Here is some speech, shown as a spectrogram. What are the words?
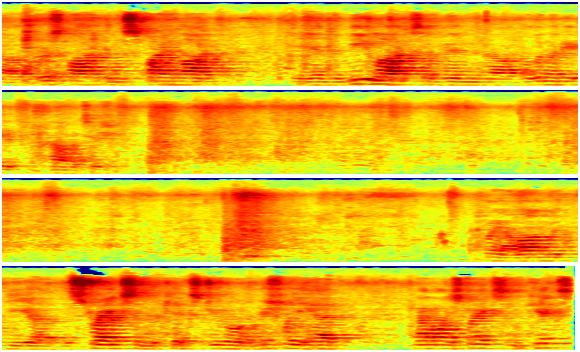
uh, wrist lock and the spine lock and the knee locks have been uh, eliminated from competition. Yeah, along with the, uh, the strikes and the kicks, judo initially had not only strikes and kicks,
